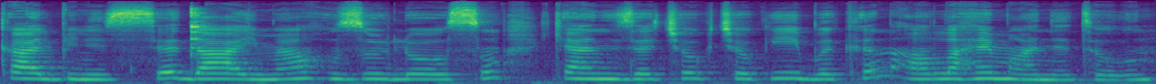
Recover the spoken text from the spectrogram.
Kalbiniz ise daima huzurlu olsun. Kendinize çok çok iyi bakın. Allah'a emanet olun.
